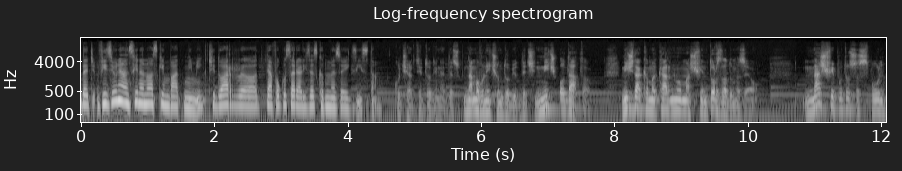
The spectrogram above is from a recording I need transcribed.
Deci viziunea în sine nu a schimbat nimic, ci doar uh, te-a făcut să realizezi că Dumnezeu există. Cu certitudine. Deci n-am avut niciun dubiu. Deci niciodată, nici dacă măcar nu m-aș fi întors la Dumnezeu, n-aș fi putut să spun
